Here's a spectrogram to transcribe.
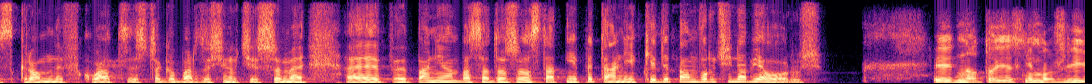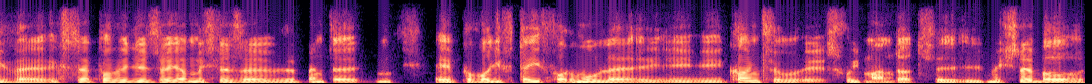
skromny wkład, z czego bardzo się cieszymy. Panie ambasadorze, ostatnie pytanie. Kiedy pan wróci na Białoruś? No to jest niemożliwe. Chcę powiedzieć, że ja myślę, że, że będę powoli w tej formule kończył swój mandat, myślę, bo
